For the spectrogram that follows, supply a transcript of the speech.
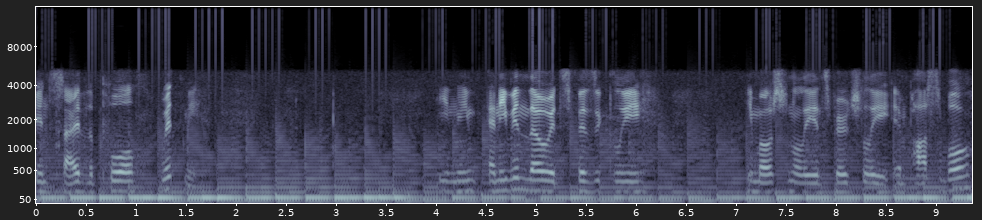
inside the pool with me. And And even though it's physically, emotionally, and spiritually impossible,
